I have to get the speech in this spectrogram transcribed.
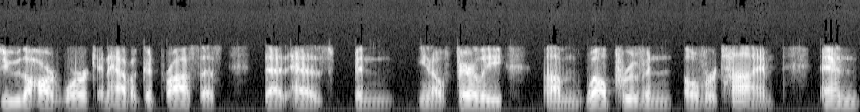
do the hard work and have a good process that has been, you know, fairly um, well proven over time. And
